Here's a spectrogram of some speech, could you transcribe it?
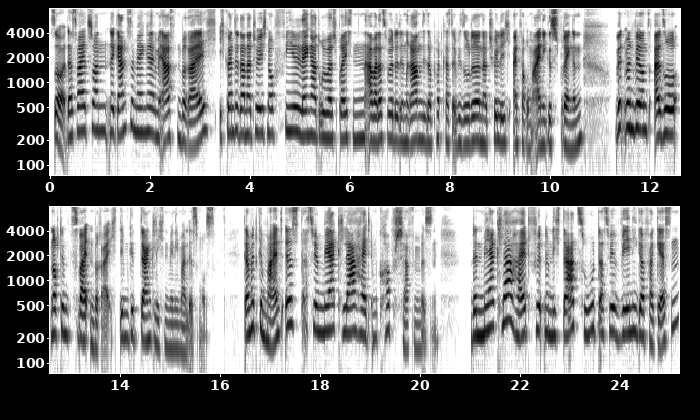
So, das war jetzt schon eine ganze Menge im ersten Bereich. Ich könnte da natürlich noch viel länger drüber sprechen, aber das würde den Rahmen dieser Podcast-Episode natürlich einfach um einiges sprengen. Widmen wir uns also noch dem zweiten Bereich, dem gedanklichen Minimalismus. Damit gemeint ist, dass wir mehr Klarheit im Kopf schaffen müssen. Denn mehr Klarheit führt nämlich dazu, dass wir weniger vergessen,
